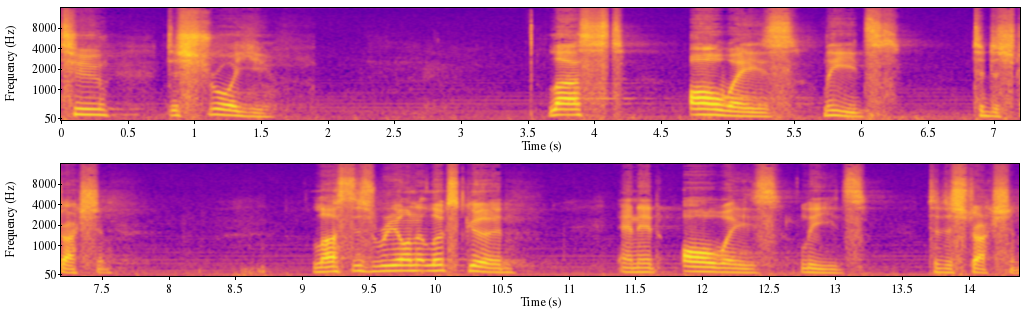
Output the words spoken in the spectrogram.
to destroy you. Lust always leads to destruction. Lust is real and it looks good, and it always leads to destruction.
